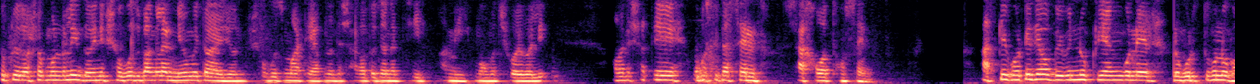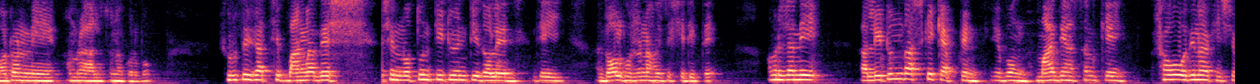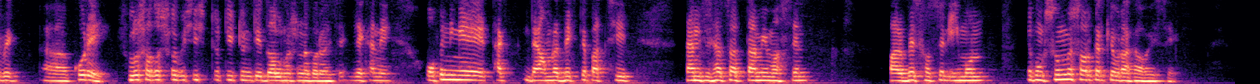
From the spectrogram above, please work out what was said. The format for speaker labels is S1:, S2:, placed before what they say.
S1: সুপ্রিয় দর্শক মন্ডলী দৈনিক সবুজ বাংলার নিয়মিত আয়োজন সবুজ মাঠে আপনাদের স্বাগত জানাচ্ছি আমি মোহাম্মদ সোহেব আলী। আমাদের সাথে উপস্থিত আছেন সাখাওয়াত হোসেন। আজকে ঘটে যাওয়া বিভিন্ন ক্রিয়াঙ্গনের গুরুত্বপূর্ণ ঘটনা নিয়ে আমরা আলোচনা করব। শুরুতেই যাচ্ছি বাংলাদেশ দেশের নতুন টি টোয়েন্টি দলের যেই দল ঘোষণা হয়েছে সেটিতে। আমরা জানি লিটন দাসকে ক্যাপ্টেন এবং মাহেদি হাসানকে সহ অধিনায়ক হিসেবে করে ষোলো সদস্য বিশিষ্ট টি টোয়েন্টি দল ঘোষণা করা হয়েছে, যেখানে ওপেনিংয়ে থাক আমরা দেখতে পাচ্ছি তানজিদ হাসান, তামিম আছেন পারভেজ হোসেন, ইমন এবং সৌম্য সরকারকেও রাখা হয়েছে।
